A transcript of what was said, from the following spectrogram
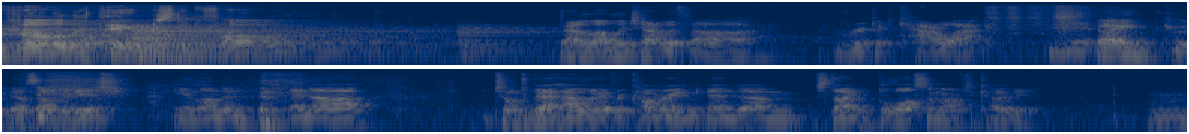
Of all the things that fall. We had a lovely chat with uh, Rupert Kerouac near, Thank goodness. outside the ditch in London, and uh, talked about how we're recovering and um, starting to blossom after COVID. Mm.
